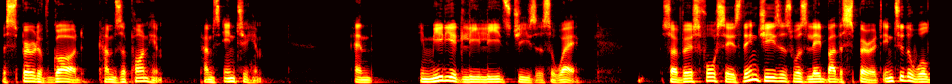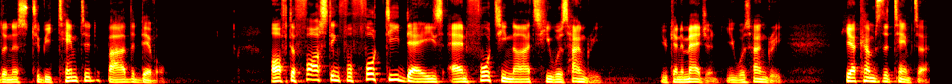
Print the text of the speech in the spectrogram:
the Spirit of God, comes upon him, comes into him. And immediately leads Jesus away. So, verse 4 says, Then Jesus was led by the Spirit into the wilderness to be tempted by the devil. After fasting for 40 days and 40 nights, he was hungry. You can imagine, he was hungry. Here comes the tempter,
